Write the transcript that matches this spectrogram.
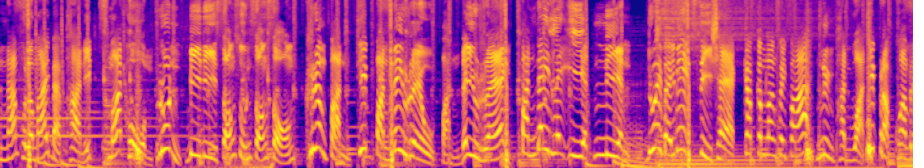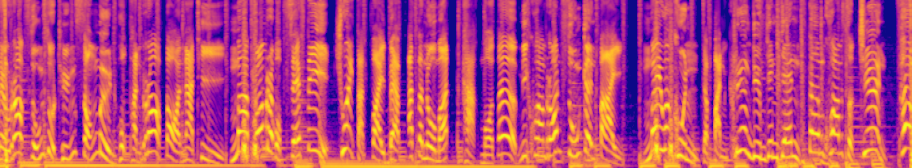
ปั่นน้ำผลไม้แบบพาณิชย์ Smart Home รุ่น BD 2022เครื่องปั่นที่ปั่นได้เร็ว ปั่นได้แรง ปั่นได้ละเอียดเนียน ด้วยใบมีด4แฉกกับกำลังไฟฟ้า 1,000 วัตต์ที่ปรับความเร็วรอบสูงสุดถึง 26,000 รอบต่อนาที มาพร้อมระบบเซฟตี้ช่วยตัดไฟแบบอัตโนมัติ หากมอเตอร์มีความร้อนสูงเกินไป ไม่ว่าคุณจะปั่นเครื่องดื่มเย็นๆ เติมความสดชื่น เพิ่ม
